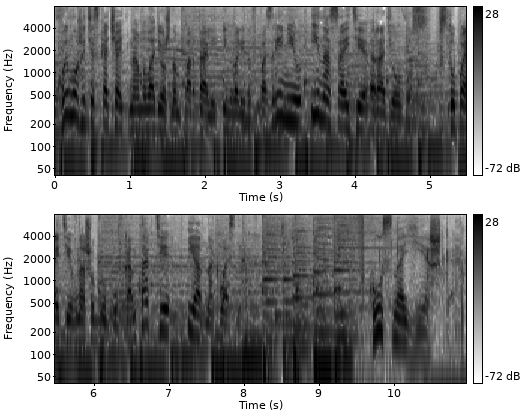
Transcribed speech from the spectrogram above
вы можете скачать на молодежном портале инвалидов по зрению и на сайте Радио ВОЗ. Вступайте в нашу группу ВКонтакте и Одноклассниках. «Вкусноежка».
